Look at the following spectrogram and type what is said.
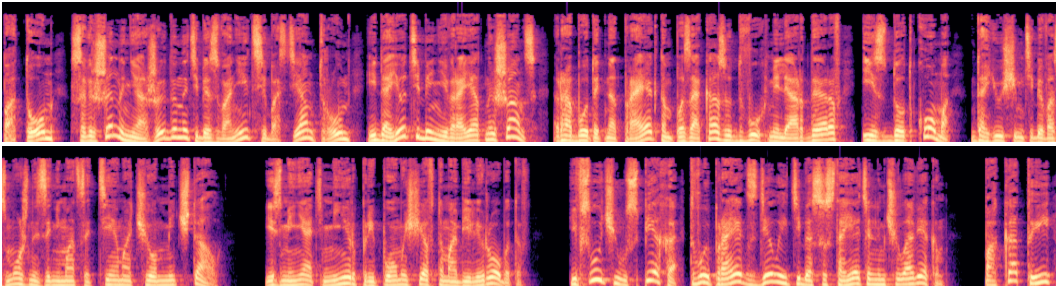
Потом, совершенно неожиданно, тебе звонит Себастьян Трун и дает тебе невероятный шанс работать над проектом по заказу двух миллиардеров из доткома, дающим тебе возможность заниматься тем, о чем мечтал. Изменять мир при помощи автомобилей роботов. И в случае успеха твой проект сделает тебя состоятельным человеком, пока ты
